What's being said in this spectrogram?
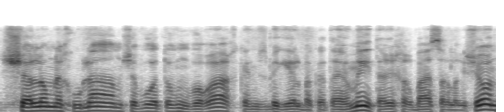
שלום לכולם, שבוע טוב ומבורך, כאן מזבג יעל בהקלטה היומית, תאריך 14 לראשון,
